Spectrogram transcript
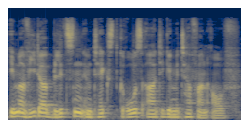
Immer wieder blitzen im Text großartige Metaphern auf.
